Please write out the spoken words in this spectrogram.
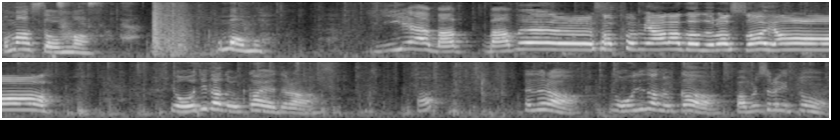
엄마 왔어 엄마 엄마 엄마 이야 마, 마블 서품이 하나 더 늘었어요 이거 어디다 놓을까 얘들아 어? 얘들아 이거 어디다 놓을까 마블 쓰레기통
